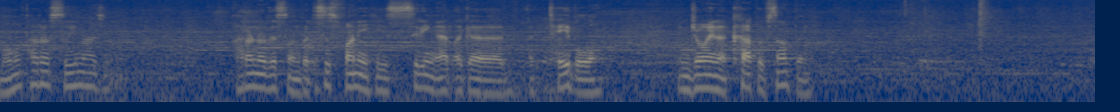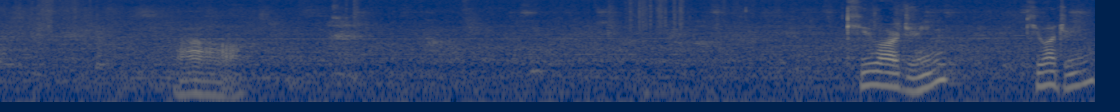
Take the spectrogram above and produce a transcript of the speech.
Momotaro Suimajin. I don't know this one, but this is funny. He's sitting at like a, a table enjoying a cup of something. Wow. Cure Dream? Cure Dream?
